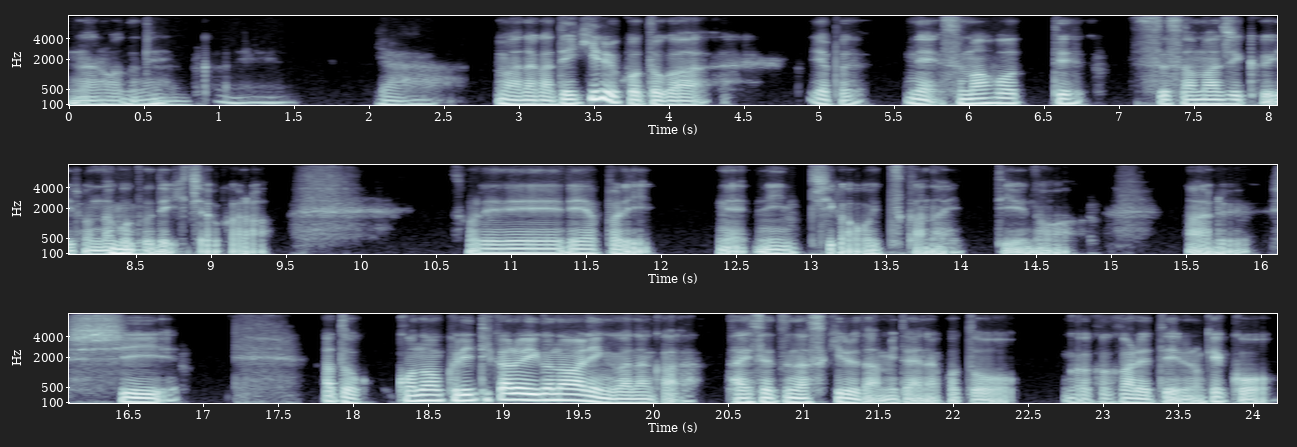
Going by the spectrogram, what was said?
なるほどう、なね。んかね、いやまあ、だからできることが、やっぱね、スマホって凄まじくいろんなことできちゃうから、それでやっぱりね、認知が追いつかないっていうのはあるし、あと、このクリティカルイグノアリングがなんか大切なスキルだみたいなことが書かれているの結構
